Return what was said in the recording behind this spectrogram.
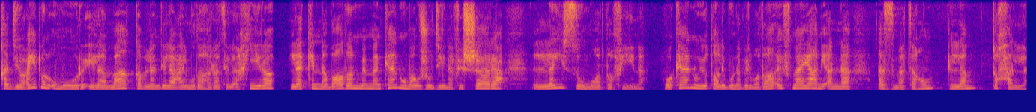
قد يعيد الأمور إلى ما قبل اندلاع المظاهرات الأخيرة لكن بعضا ممن كانوا موجودين في الشارع ليسوا موظفين وكانوا يطالبون بالوظائف ما يعني أن أزمتهم لم تحل.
